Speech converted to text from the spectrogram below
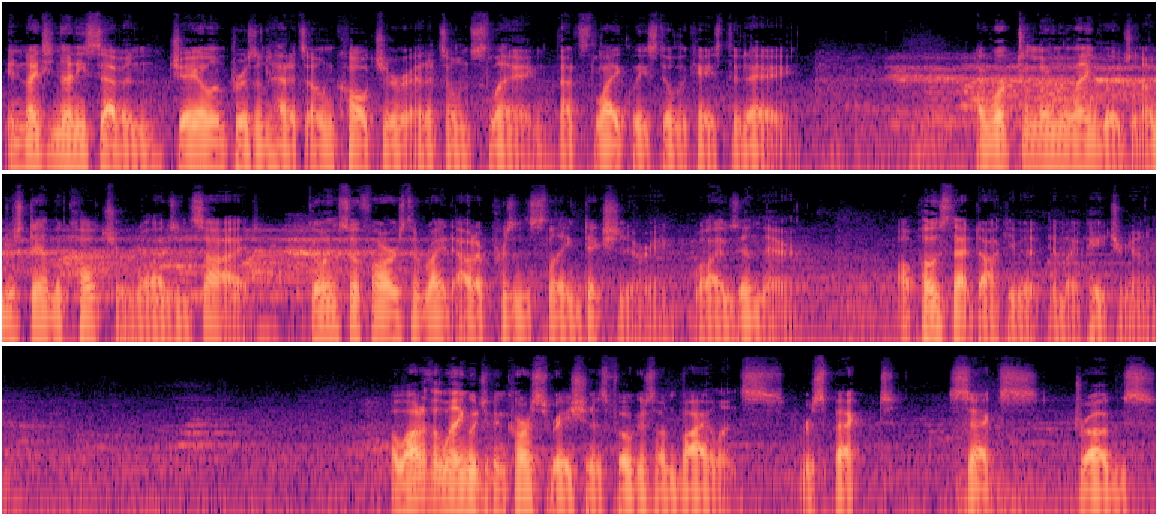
In 1997, jail and prison had its own culture and its own slang. That's likely still the case today. I worked to learn the language and understand the culture while I was inside, going so far as to write out a prison slang dictionary while I was in there. I'll post that document in my Patreon. A lot of the language of incarceration is focused on violence, respect, sex, drugs,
